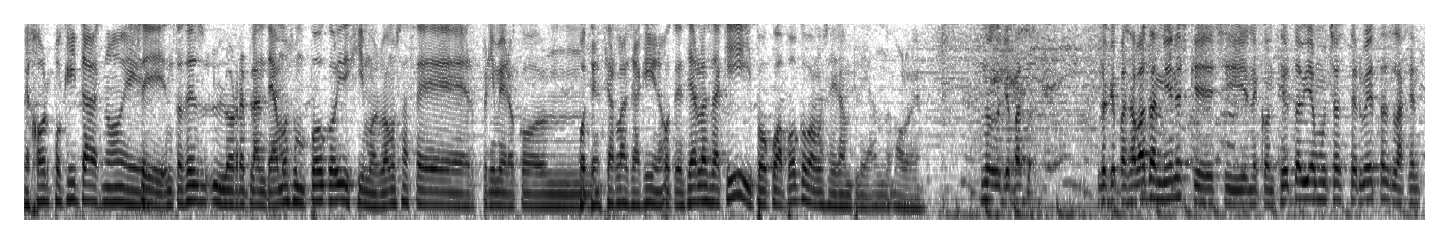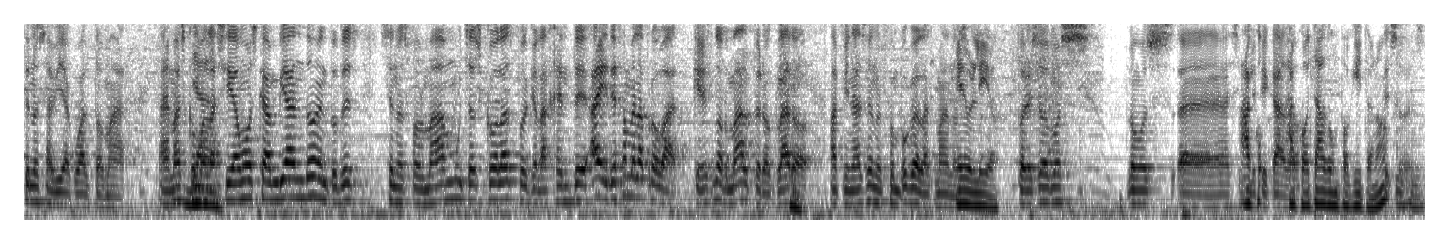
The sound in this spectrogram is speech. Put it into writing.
Mejor poquitas, ¿no? Eh, sí, entonces lo replanteamos un poco y dijimos, vamos a hacer primero con. Potenciarlas de aquí, ¿no? Potenciarlas de aquí y poco a poco vamos a ir ampliando. Muy bien. No, lo que pasa. Lo que pasaba también es que si en el concierto había muchas cervezas, la gente no sabía cuál tomar. Además, como Ya. las íbamos cambiando, entonces se nos formaban muchas colas porque la gente, ay, déjamela probar, que es normal, pero claro, al final se nos fue un poco de las manos. Era un lío. Por eso hemos, lo hemos eh, simplificado. acotado un poquito, ¿no? Eso es.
